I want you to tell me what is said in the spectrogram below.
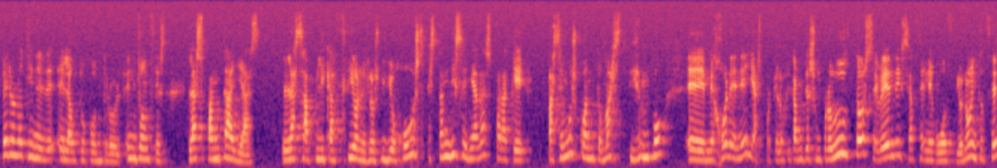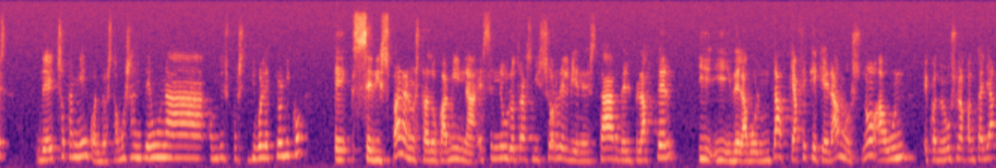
pero no tiene el autocontrol. Entonces, las pantallas, las aplicaciones, los videojuegos están diseñadas para que pasemos cuanto más tiempo eh, mejor en ellas, porque lógicamente es un producto, se vende y se hace negocio, ¿no? Entonces, de hecho, también cuando estamos ante un dispositivo electrónico, eh, se dispara nuestra dopamina, ese neurotransmisor del bienestar, del placer y, de la voluntad, que hace que queramos, ¿no? aún eh, cuando vemos una pantalla,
